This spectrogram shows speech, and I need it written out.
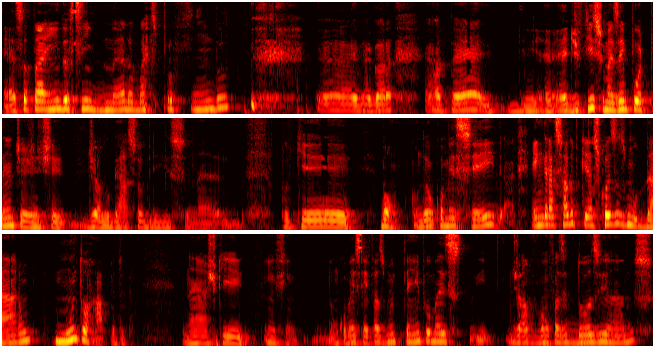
Essa tá indo assim, né, no mais profundo. É, agora, até é, é difícil, mas é importante a gente dialogar sobre isso, né? Porque, bom, quando eu comecei, é engraçado porque as coisas mudaram muito rápido, né? Acho que, enfim, não comecei faz muito tempo, mas já vão fazer 12 anos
